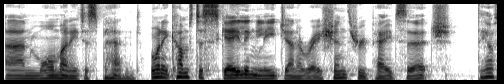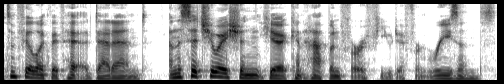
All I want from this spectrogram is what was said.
and more money to spend. When it comes to scaling lead generation through paid search, they often feel like they've hit a dead end. And the situation here can happen for a few different reasons.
